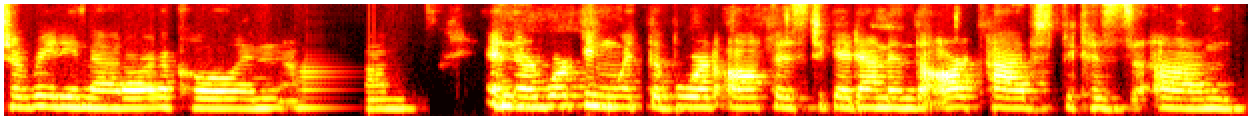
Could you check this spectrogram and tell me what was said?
to reading that article and um, and they're working with the board office to go down in the archives because um,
